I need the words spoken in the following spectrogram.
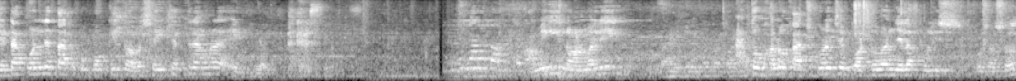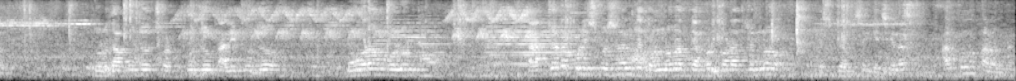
যেটা করলে তার উপকৃত হবে, সেই ক্ষেত্রে আমরা এগিয়ে আমি নর্মালি এত ভালো কাজ করেছে বর্ধমান জেলা পুলিশ প্রশাসন। দুর্গাপুজো ছট পুজো, কালী পুজো, মহরম বলুন। তার জন্য পুলিশ প্রশাসনকে ধন্যবাদ জ্ঞাপন করার জন্য এসপি অফিসে গেছিলাম। আর কোনো কারণ না।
